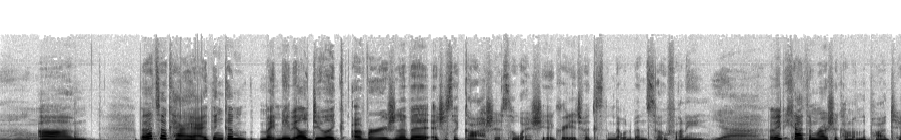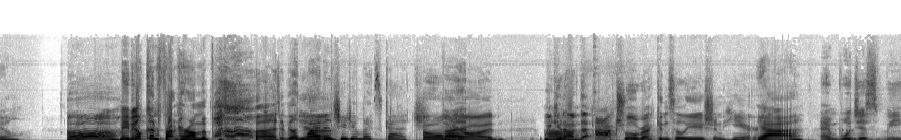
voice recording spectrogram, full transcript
Oh, Um, but that's okay. I think I'm might- maybe I'll do like a version of it. It's just like, gosh, it's a wish she agreed to it. 'cause I think that would have been so funny. yeah. But maybe Katherine Rowe should come on the pod too. Oh. Maybe I'll confront her on the pod and be like, why didn't you do my sketch? Oh my god. We could have the actual reconciliation here. Yeah. And we'll just we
